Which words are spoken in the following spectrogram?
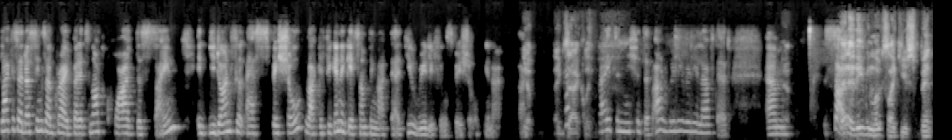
like I said, those things are great, but it's not quite the same. It, you don't feel as special. Like, if you're going to get something like that, you really feel special, you know. Like, yep, exactly. Great initiative. I really, really love that. Um, yep. So, and it even looks like you spent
